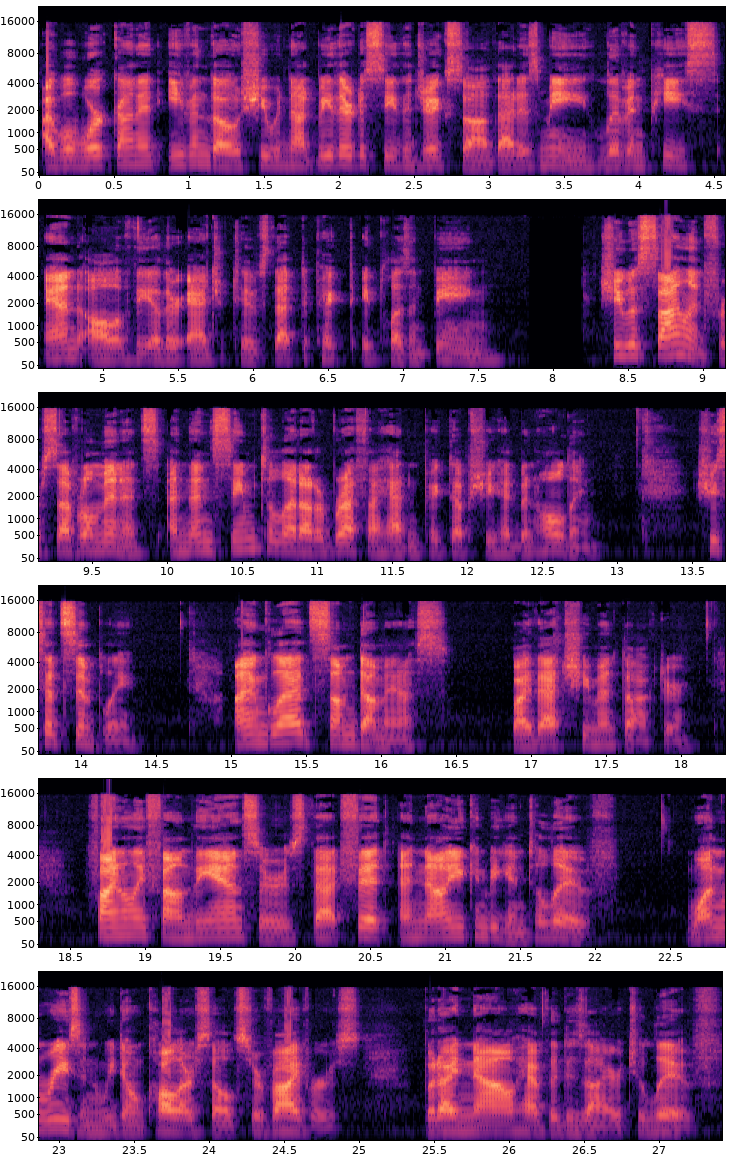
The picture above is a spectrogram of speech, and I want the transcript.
I will work on it even though she would not be there to see the jigsaw that is me live in peace and all of the other adjectives that depict a pleasant being. She was silent for several minutes and then seemed to let out a breath I hadn't picked up she had been holding. She said simply, I am glad some dumbass, by that she meant doctor, finally found the answers that fit and now you can begin to live. One reason we don't call ourselves survivors, but I now have the desire to live.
